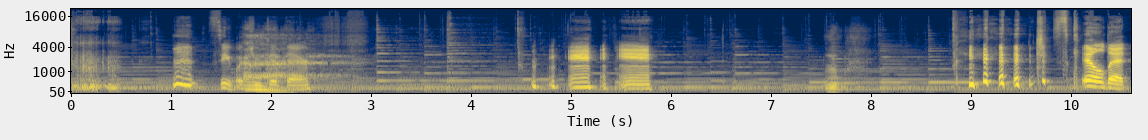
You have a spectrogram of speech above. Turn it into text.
See what you did there. Just killed it.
